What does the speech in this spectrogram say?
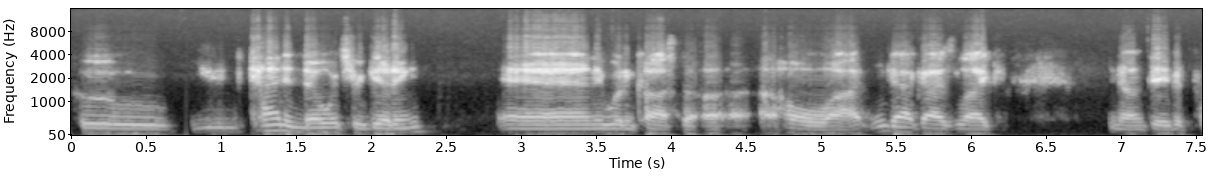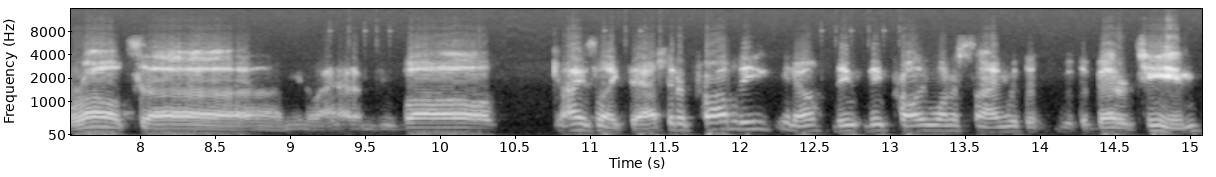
who you kind of know what you're getting, and it wouldn't cost a, a, a whole lot. You got guys like, you know, David Peralta, um, you know, Adam Duvall, guys like that that are probably, you know, they, they probably want to sign with a with a better team.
